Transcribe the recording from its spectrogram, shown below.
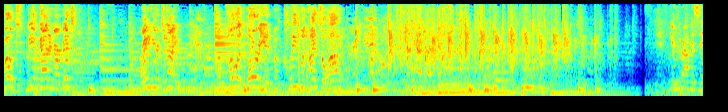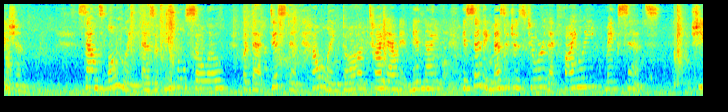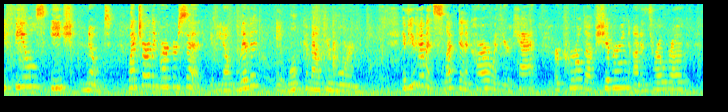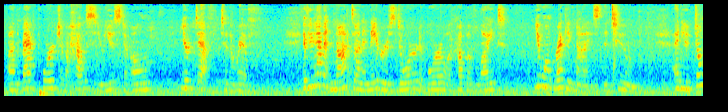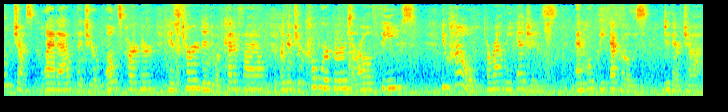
Folks, we have got in our midst, right here tonight, the poet laureate of Cleveland Heights, Ohio. Improvisation. Sounds lonely as a bugle solo, but that distant howling dog tied out at midnight is sending messages to her that finally make sense. She feels each note. Like Charlie Parker said, if you don't live it, it won't come out your horn. If you haven't slept in a car with your cat or curled up shivering on a throw rug on the back porch of a house you used to own, you're deaf to the riff. If you haven't knocked on a neighbor's door to borrow a cup of light, you won't recognize the tune. And you don't just blat out that your waltz partner has turned into a pedophile or that your coworkers are all thieves. You howl around the edges and hope the echoes do their job.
